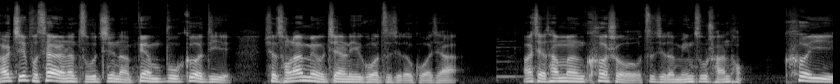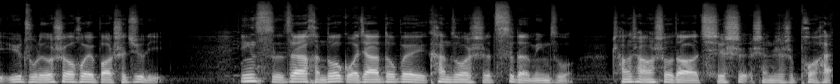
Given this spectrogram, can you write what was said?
而吉普赛人的足迹呢，遍布各地，却从来没有建立过自己的国家。而且他们恪守自己的民族传统，刻意与主流社会保持距离，因此在很多国家都被看作是次等民族，常常受到歧视甚至是迫害。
